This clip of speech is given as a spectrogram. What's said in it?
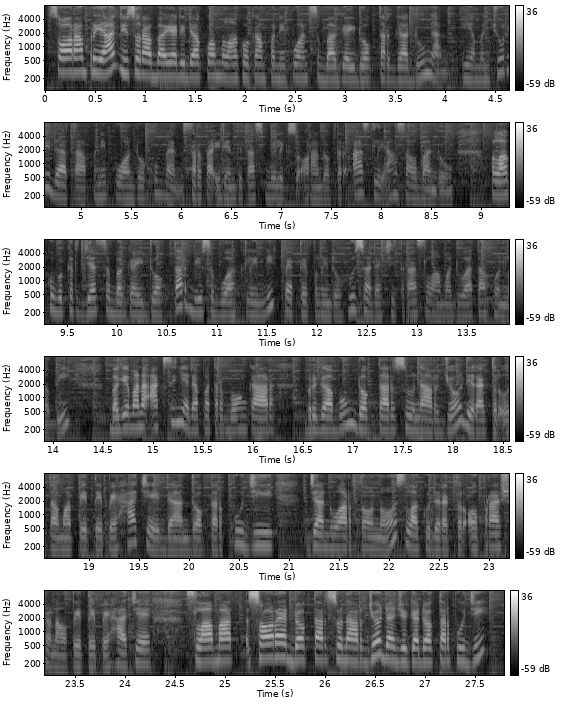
Seorang pria di Surabaya didakwa melakukan penipuan sebagai dokter gadungan. Ia mencuri data penipuan dokumen serta identitas milik seorang dokter asli asal Bandung. Pelaku bekerja sebagai dokter di sebuah klinik PT Pelindo Husada Citra selama dua tahun lebih. Bagaimana aksinya dapat terbongkar? Bergabung Dr. Sunarjo, Direktur Utama PT PHC dan Dr. Puji Januartono selaku Direktur Operasional PT PHC. Selamat sore Dr. Sunarjo dan juga Dr. Puji.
